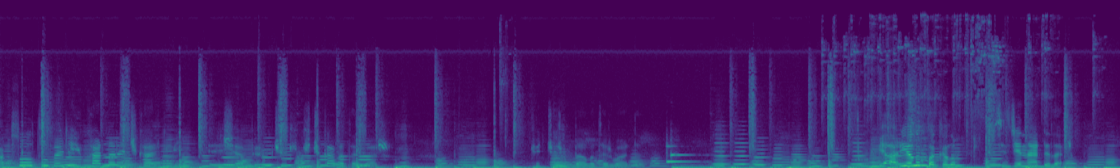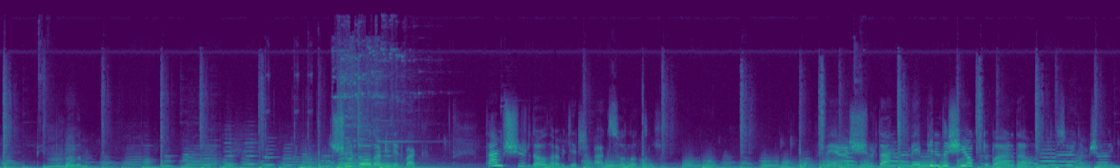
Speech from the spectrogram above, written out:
Axolotl böyle yukarılara çıkar gibi e, şey yapıyorum. Çünkü küçük avatar var. Küçücük bir avatarı vardı. Bir arayalım bakalım. Sizce neredeler? Bir bulalım. Şurada olabilir bak. Tam şurada olabilir Axolotl. Veya şuradan map'in dışı yoktu bu arada. Onu da söylemiş olayım.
